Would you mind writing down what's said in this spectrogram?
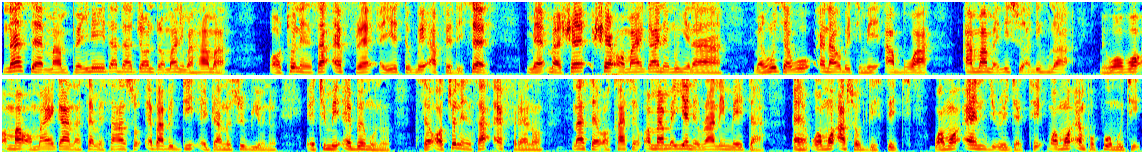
Na sɛ mampanyin dada john dramani mahama ɔto ne nsa ɛfrɛ ɛyɛ togbe afɛde sɛ mɛ mɛhwɛ hwɛ ɔman ghana mu nyinaa. Mɛhu sɛ wo ɛna wobɛtumi aboa ama m'ani so adehunu a mewɔwɔ ma ɔman ghana sɛ mesan so ɛba bɛdi adwa no so bio no ɛtumi ɛba mu no. Sɛ ɔto ne nsa ɛfrɛ no na sɛ ɔka sɛ ɔma mɛyɛ ne running mate a wɔn asɔgiri state wɔn ɛn rejecte wɔn ɛmpopo wɔn ti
